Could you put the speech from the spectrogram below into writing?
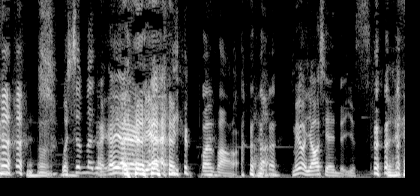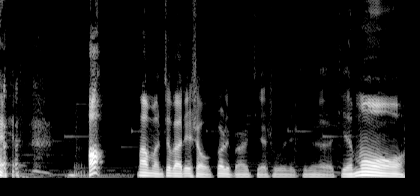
我现在就哎呀呀呀！别别官方了，没有要挟你的意思。好，那我们就在这首歌里边结束这期的节目。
